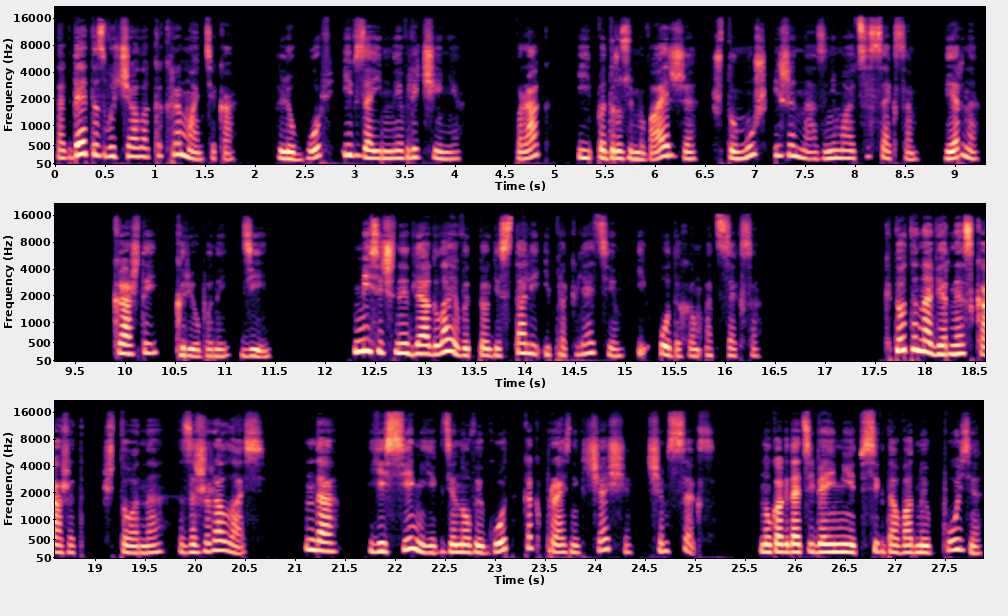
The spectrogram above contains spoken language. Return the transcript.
Тогда это звучало как романтика, любовь и взаимное влечение. Брак и подразумевает же, что муж и жена занимаются сексом, верно? Каждый грёбаный день. Месячные для Аглаи в итоге стали и проклятием, и отдыхом от секса. Кто-то, наверное, скажет, что она зажралась. Да, есть семьи, где Новый год как праздник чаще, чем секс. Но когда тебя имеют всегда в одной позе,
